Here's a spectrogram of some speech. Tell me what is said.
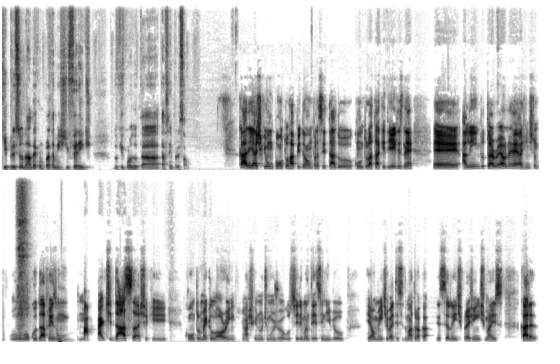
que pressionado é completamente diferente do que quando tá, tá sem pressão. Cara, e acho que um ponto rapidão para citar do, contra o ataque deles, né? É, além do Terrell, né? A gente não, o Okuda fez um, uma partidaça, acho que contra o McLaurin, acho que no último jogo. Se ele manter esse nível, realmente vai ter sido uma troca excelente pra gente. Mas, cara,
